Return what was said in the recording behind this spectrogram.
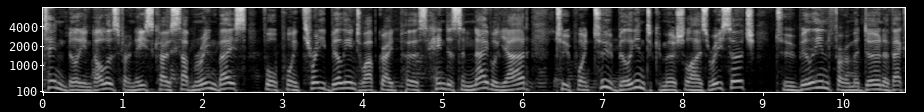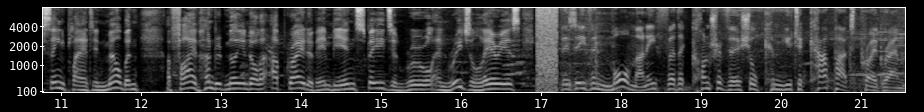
$10 billion for an East Coast submarine base, 4.3 billion to upgrade Perth's Henderson Naval Yard, 2.2 billion to commercialise research, 2 billion for a Moderna vaccine plant in Melbourne, a $500 million upgrade of NBN speeds in rural and regional areas. There's even more money for the controversial commuter car parks program.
